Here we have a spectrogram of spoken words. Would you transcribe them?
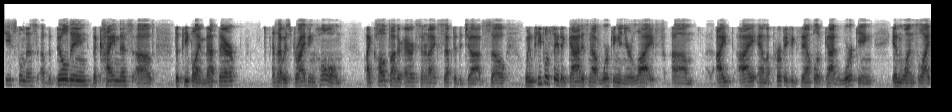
peacefulness of the building, the kindness of the people I met there. As I was driving home, I called Father Erickson and I accepted the job. So when people say that God is not working in your life, um, I I am a perfect example of God working in one's life,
